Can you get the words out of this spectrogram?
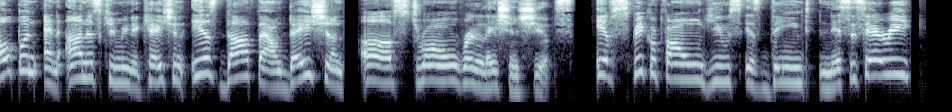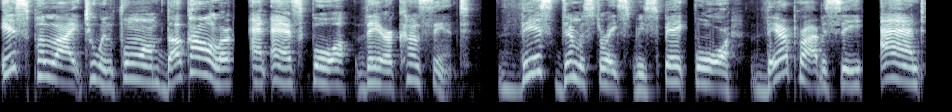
Open and honest communication is the foundation of strong relationships. If speakerphone use is deemed necessary, it's polite to inform the caller and ask for their consent. This demonstrates respect for their privacy and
